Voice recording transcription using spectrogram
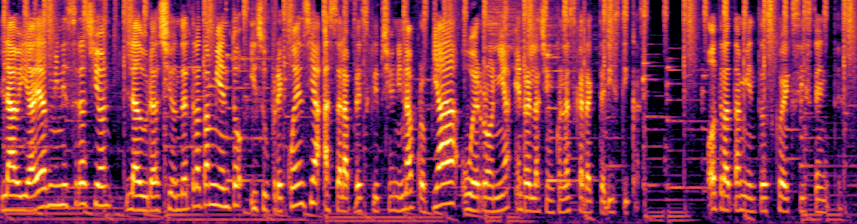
la vía de administración, la duración del tratamiento y su frecuencia hasta la prescripción inapropiada o errónea en relación con las características o tratamientos coexistentes.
